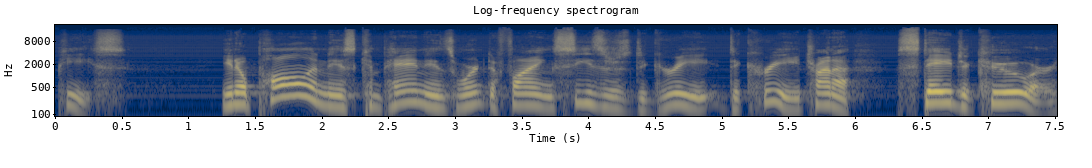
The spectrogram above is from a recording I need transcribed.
peace. You know, Paul and his companions weren't defying Caesar's degree, decree, trying to stage a coup or,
